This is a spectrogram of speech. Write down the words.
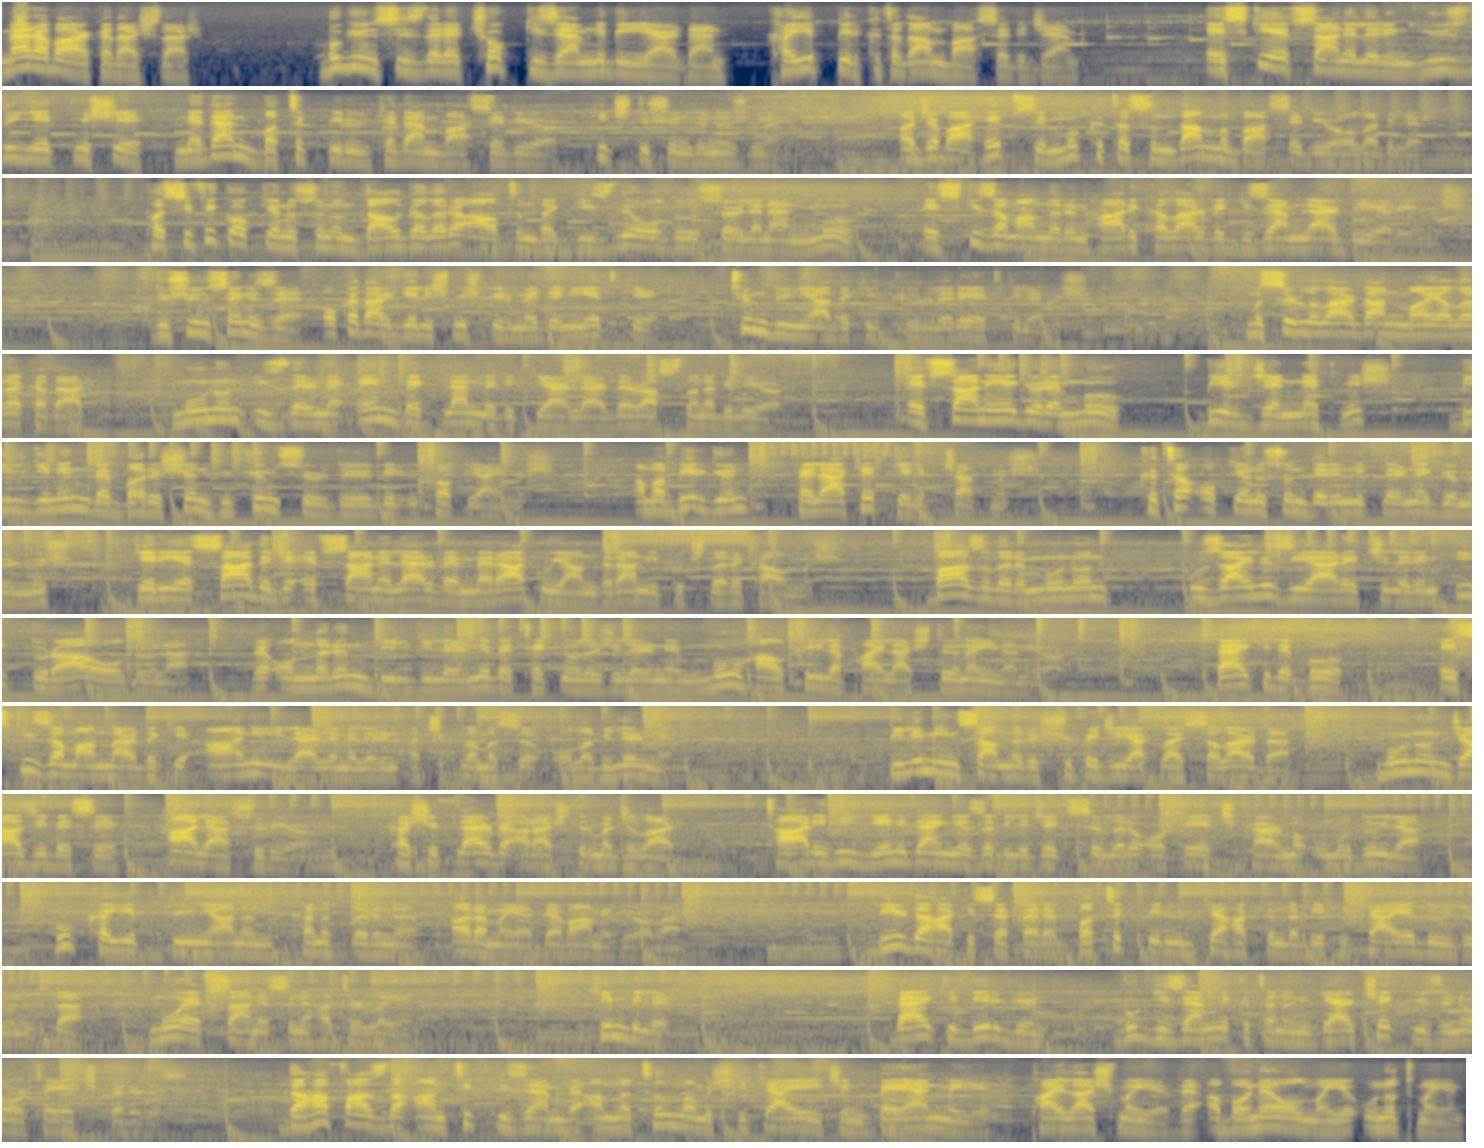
Merhaba arkadaşlar. Bugün sizlere çok gizemli bir yerden, kayıp bir kıtadan bahsedeceğim. Eski efsanelerin %70'i neden batık bir ülkeden bahsediyor, hiç düşündünüz mü? Acaba hepsi Mu kıtasından mı bahsediyor olabilir? Pasifik Okyanusu'nun dalgaları altında gizli olduğu söylenen Mu, eski zamanların harikalar ve gizemler diyarıymış. Düşünsenize, o kadar gelişmiş bir medeniyet ki, tüm dünyadaki külleri etkilemiş. Mısırlılardan Mayalara kadar, Mu'nun izlerine en beklenmedik yerlerde rastlanabiliyor. Efsaneye göre Mu, bir cennetmiş, bilginin ve barışın hüküm sürdüğü bir ütopyaymış. Ama bir gün felaket gelip çatmış. Kıta okyanusun derinliklerine gömülmüş, geriye sadece efsaneler ve merak uyandıran ipuçları kalmış. Bazıları Mu'nun uzaylı ziyaretçilerin ilk durağı olduğuna ve onların bilgilerini ve teknolojilerini Mu halkıyla paylaştığına inanıyor. Belki de bu, eski zamanlardaki ani ilerlemelerin açıklaması olabilir mi? Bilim insanları şüpheci yaklaşsalar da, Mu'nun cazibesi hala sürüyor. Kaşifler ve araştırmacılar, tarihi yeniden yazabilecek sırları ortaya çıkarma umuduyla, bu kayıp dünyanın kanıtlarını aramaya devam ediyorlar. Bir dahaki sefere batık bir ülke hakkında bir hikaye duyduğunuzda, Mu efsanesini hatırlayın. Kim bilir, Belki bir gün bu gizemli kıtanın gerçek yüzünü ortaya çıkarırız. Daha fazla antik gizem ve anlatılmamış hikaye için beğenmeyi, paylaşmayı ve abone olmayı unutmayın.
